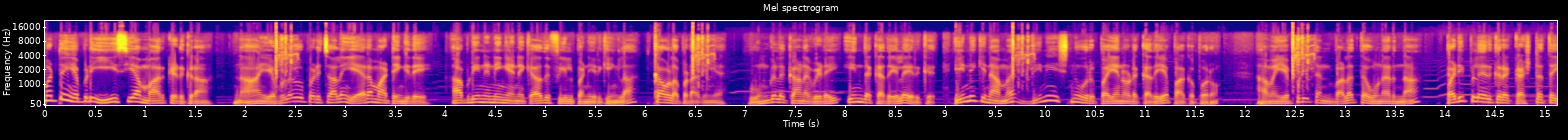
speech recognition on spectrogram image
மட்டும் எப்படி ஈஸியாக மார்க் எடுக்கிறான்? நான் எவ்வளவு படித்தாலும் ஏற மாட்டேங்குதே அப்படின்னு நீங்க என்னைக்காவது ஃபீல் பண்ணியிருக்கீங்களா கவலைப்படாதீங்க. உங்களுக்கான விடை இந்த கதையில இருக்கு. இன்னைக்கு நாம தினேஷ்னு ஒரு பையனோட கதையை பார்க்க போறோம். அவன் எப்படி தன் பலத்தை உணர்ந்தான் படிப்புல இருக்கிற கஷ்டத்தை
